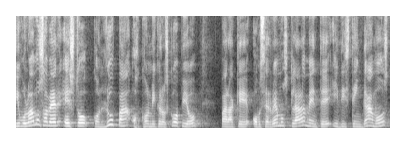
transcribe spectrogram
Y volvamos a ver esto con lupa o con microscopio para que observemos claramente y distingamos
